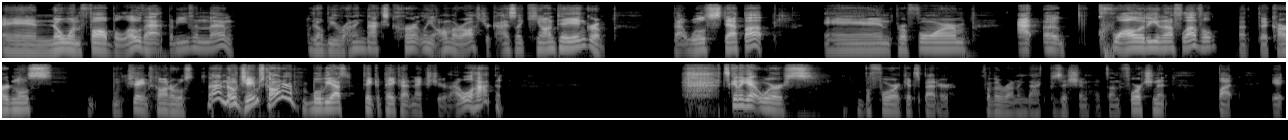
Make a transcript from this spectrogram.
and no one fall below that. But even then, there'll be running backs currently on the roster, guys like Keaontay Ingram that will step up and perform at a quality enough level that the Cardinals, James Conner will, no, James Conner will be asked to take a pay cut next year. That will happen. It's going to get worse before it gets better for the running back position. It's unfortunate, but it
